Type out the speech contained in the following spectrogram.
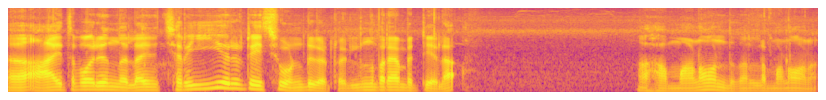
ആ, പോലെ ഒന്നുമല്ല. അതിന് ചെറിയൊരു ടേസ്റ്റും ഉണ്ട് കേട്ടോ. ഇല്ലെന്ന് പറയാൻ പറ്റിയല്ല. ആഹാ മണമുണ്ട്. നല്ല മണമാണ്.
